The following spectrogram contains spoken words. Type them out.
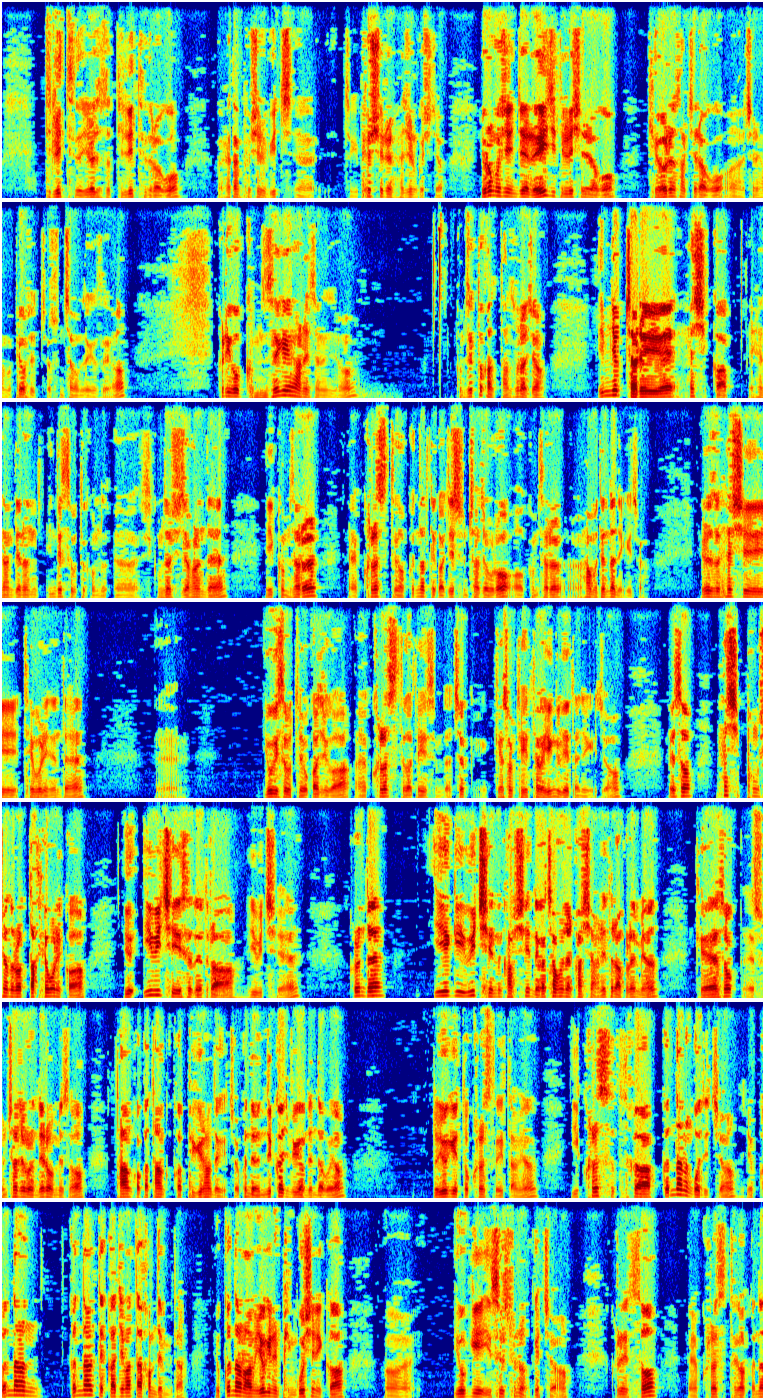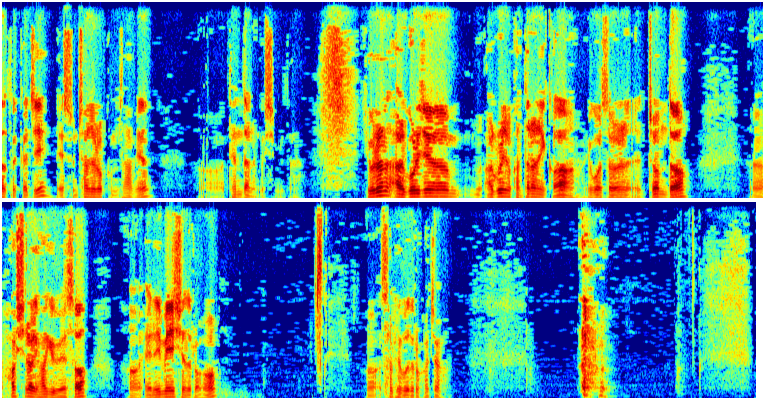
deleted 예를 들어서 deleted라고 해당 표시를 위치 에, 저기 표시를 해주는 것이죠. 이런 것이 이제 레이지 딜리션이라고 게으른 삭제라고 어, 전에 한번 배웠었죠. 순차 검색에서요. 그리고 검색에 한해서는요. 검색도 가- 단순하죠. 입력 자료의 해시값에 해당되는 인덱스부터 검, 어, 검사를 시작하는데 이 검사를 에, 클러스터가 끝날 때까지 순차적으로 어, 검사를 어, 하면 된다는 얘기죠. 들어서 해시 테이블이 있는데 에, 여기서부터 여기까지가 에, 클러스터가 되어 있습니다. 즉 계속 데이터가 연결되어 있다는 얘기죠. 그래서 해시 펑션으로 딱 해보니까 이, 이 위치에 있어야 되더라. 이 위치에. 그런데 이 여기 위치에 있는 값이 내가 하는 값이 아니더라. 그러면 계속 에, 순차적으로 내려오면서 다음 것과 다음 것과 비교를 하면 되겠죠. 근데 언제까지 비교하면 된다고요? 또 여기에 또 클러스터가 있다면 이 클러스터가 끝나는 곳 있죠. 이 끝나는 끝날 때까지만 딱 하면 됩니다. 이 끝나고 나면 여기는 빈 곳이니까 어, 여기에 있을 수는 없겠죠. 그래서 예, 클러스터가 끝날 때까지 예, 순차적으로 검사하면 어, 된다는 것입니다. 이런 알고리즘 알고리즘 간단하니까 이것을 좀더 어, 확실하게 하기 위해서 어, 애니메이션으로 어, 살펴보도록 하죠.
